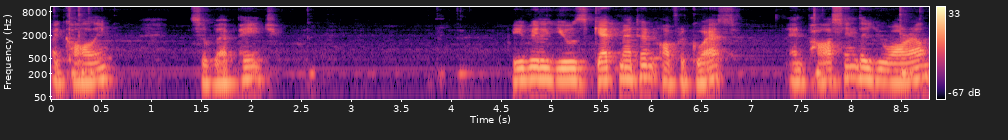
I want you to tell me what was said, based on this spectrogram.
By calling a web page. We will use get method of request and pass in the URL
